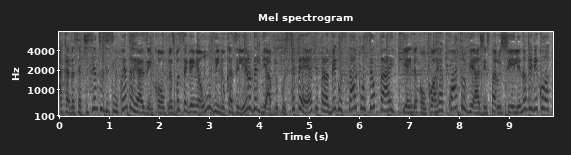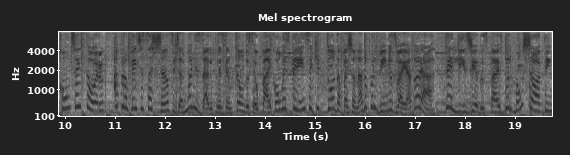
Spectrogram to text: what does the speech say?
A cada 750 reais em compras, você ganha um vinho Casilheiro del Diablo por CPF para degustar com seu pai. E ainda concorre a quatro viagens para o Chile na vinícola Concha e Toro. Aproveite essa chance de harmonizar o presentão do seu pai com uma experiência que todo apaixonado por vinhos vai adorar. Feliz Dia dos Pais Bourbon Shopping.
